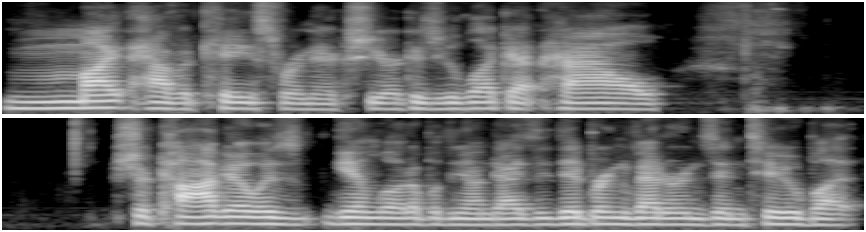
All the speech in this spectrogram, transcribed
might have a case for next year because you look at how Chicago is getting loaded up with the young guys. They did bring veterans in too, but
